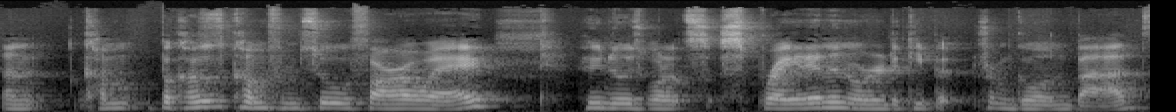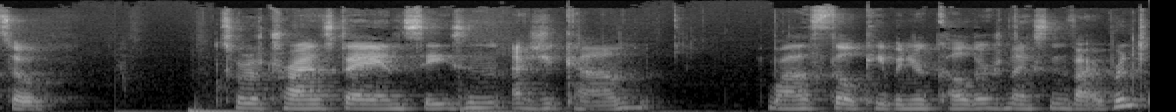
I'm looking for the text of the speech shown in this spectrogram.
and come because it's come from so far away. Who knows what it's sprayed in in order to keep it from going bad? So, sort of try and stay in season as you can, while still keeping your colours nice and vibrant.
